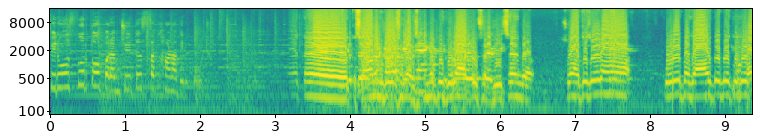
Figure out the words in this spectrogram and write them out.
ਫਿਰੋਜ਼ਪੁਰ ਤੋਂ ਪਰਮਜੀਤ ਸਖਾਣਾ ਦੀ ਰਿਪੋਰਟ। ਕਿਸਾਨ ਮਜ਼ਦੂਰ ਸੰਘਰਸ਼ ਕਮੇਟੀ ਜ਼ਿਲ੍ਹਾ ਸਰਜੀਤ ਸਿੰਘ। ਸੋ ਅੱਜ ਜਿਹੜਾ ਪੂਰੇ ਪੰਜਾਬ ਦੇ ਵਿੱਚ ਜਿਹੜਾ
